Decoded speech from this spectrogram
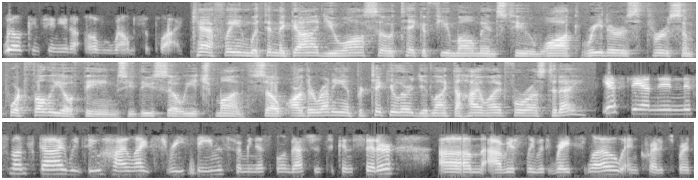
will continue to overwhelm supply. Kathleen, within the guide, you also take a few moments to walk readers through some portfolio themes. You do so each month. So, are there any in particular you'd like to highlight for us today? Yes, Dan. In this month's guide, we do highlight three themes for municipal investors to consider. Um, obviously, with rates low and credit spreads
